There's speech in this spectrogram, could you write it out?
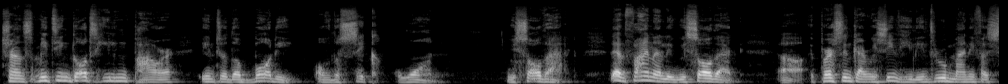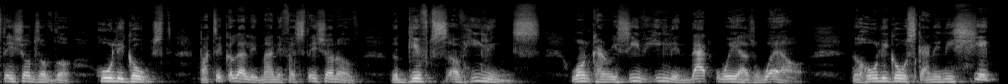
transmitting God's healing power into the body of the sick one. We saw that. Then finally, we saw that uh, a person can receive healing through manifestations of the Holy Ghost, particularly manifestation of the gifts of healings. One can receive healing that way as well. The Holy Ghost can initiate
